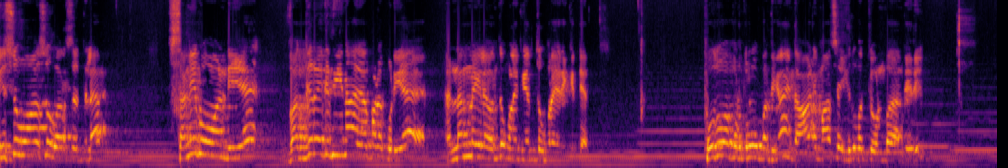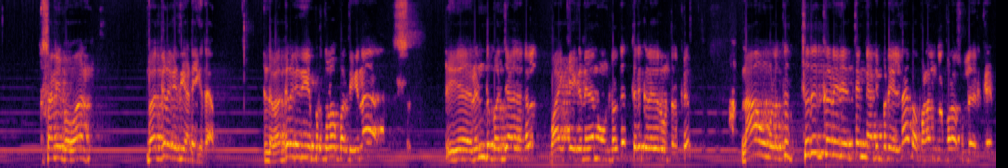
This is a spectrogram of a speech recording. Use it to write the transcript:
விசுவாசு வருஷத்துல சனி பகவானுடைய வக்ரகதினா ஏற்படக்கூடிய நன்மைகளை வந்து உங்களுக்கு எடுத்து உரை இருக்கின்றேன். பொதுவாக பொறுத்தளவு பார்த்தீங்கன்னா இந்த ஆடி மாசம் இருபத்தி ஒன்பதாம் தேதி சனி பகவான் வக்ரகதி அடைகிறார். இந்த வக்ரகதியை பொறுத்தளவு பார்த்தீங்கன்னா ரெண்டு பஞ்சாங்கங்கள் வாக்கிய கணிதம் ஒன்று இருக்கு திருக்கணிதம் ஒன்று இருக்கு. நான் உங்களுக்கு திருக்கணிதத்தின் அடிப்படையில் தான் இப்போ பலன்கள் பூரா சொல்லியிருக்கேன்.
